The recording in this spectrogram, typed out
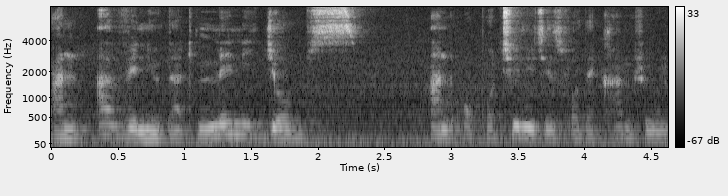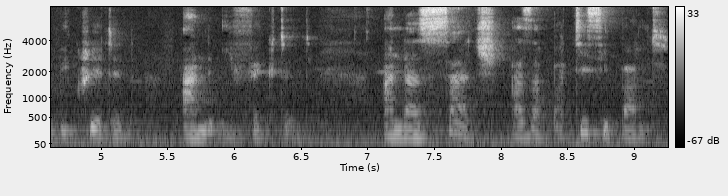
an avenue that many jobs and opportunities for the country will be created and effected. And as such, as a participant,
